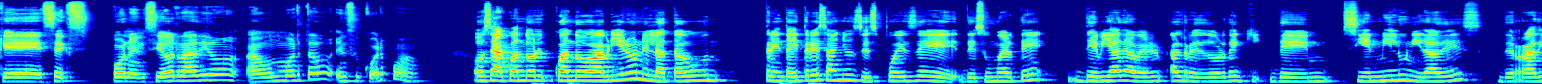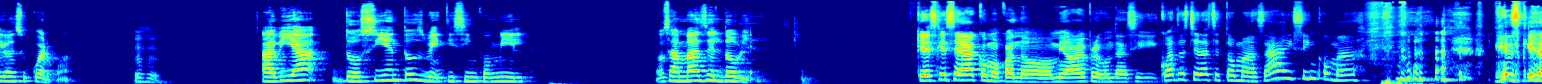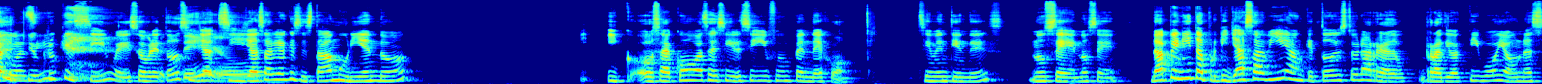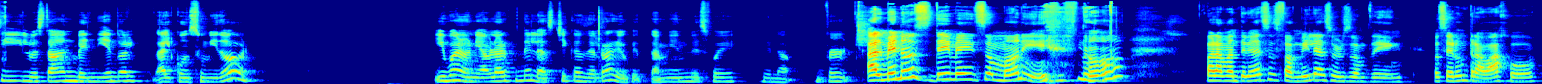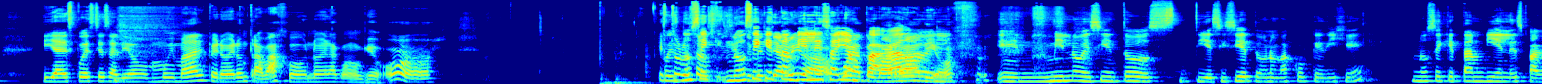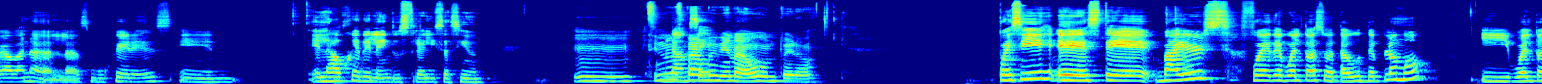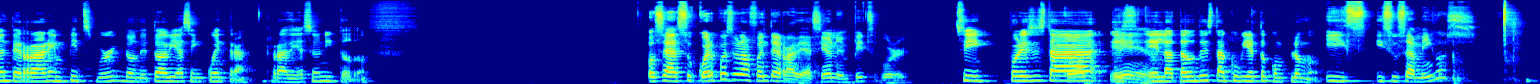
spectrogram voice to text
que se exponenció el radio a un muerto en su cuerpo. O sea, cuando, cuando abrieron el ataúd 33 años después de, de su muerte, debía de haber alrededor de, de 100 mil unidades de radio en su cuerpo. Ujú. Había 225 mil. O sea, más del doble. ¿Crees que sea como cuando mi mamá me pregunta así, ¿cuántas chelas te tomas? Ay, cinco más. ¿Crees que era algo así? Yo creo que sí, güey. Sobre todo si ya, si ya sabía que se estaba muriendo. Y, y, o sea, ¿cómo vas a decir, sí, fue un pendejo? ¿Sí me entiendes? No sé, no sé. Da penita porque ya sabían que todo esto era radio- radioactivo y aún así lo estaban vendiendo al, al consumidor. Y bueno, ni hablar de las chicas del radio, que también les fue de la Verge. Al menos they made some money, ¿no? Para mantener a sus familias or something. O sea, era un trabajo. Y ya después te salió muy mal, pero era un trabajo, no era como que. "Oh, Pues esto no sé, no sé qué también les hayan pagado radio". en 1917, o no me acuerdo qué dije. No sé qué tan bien les pagaban a las mujeres en el auge de la industrialización. Mm, sí, no les pagan muy bien aún, pero. Pues sí, este Byers fue devuelto a su ataúd de plomo y vuelto a enterrar en Pittsburgh, donde todavía se encuentra radiación y todo. O sea, su cuerpo es una fuente de radiación en Pittsburgh. Sí, por eso está es- el ataúd está cubierto con plomo. ¿Y, y sus amigos?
